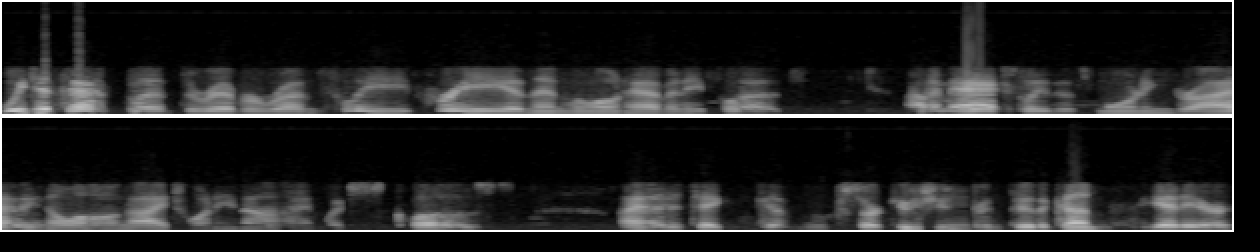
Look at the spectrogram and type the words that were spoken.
we just have to let the river run free, free, and then we won't have any floods. I'm actually this morning driving along I-29, which is closed. I had to take a circuitous through the country to get here.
